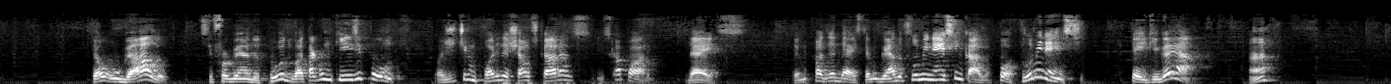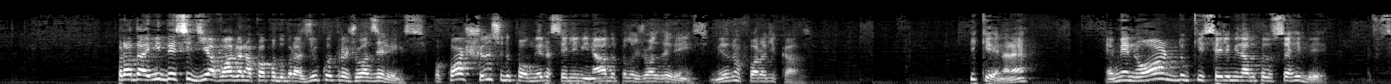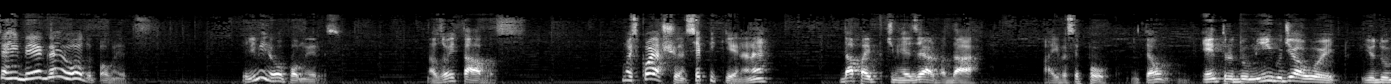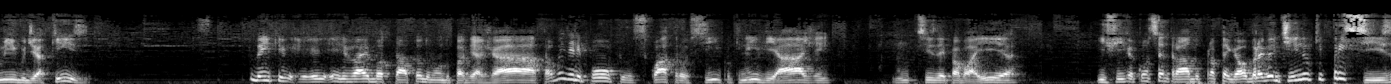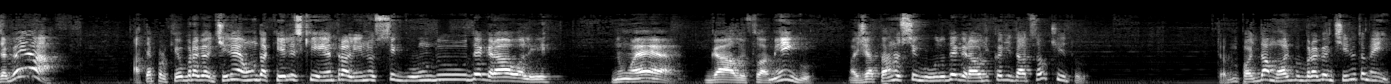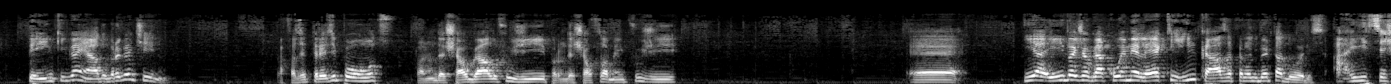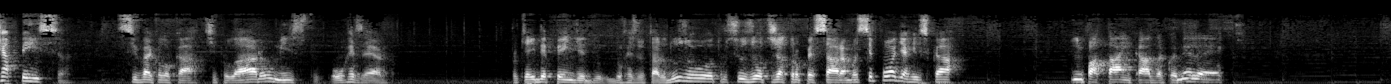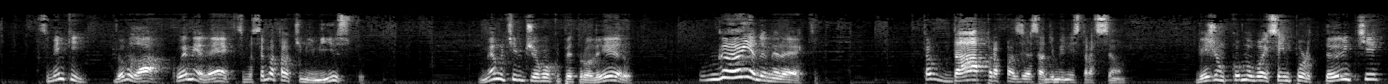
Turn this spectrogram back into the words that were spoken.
Então o Galo, se for ganhando tudo, vai estar tá com 15 pontos. A gente não pode deixar os caras escaparem. 10. Temos que fazer 10. Temos que ganhar do Fluminense em casa. Pô, Fluminense tem que ganhar. Hã? Para daí decidir a vaga na Copa do Brasil contra a Juazeirense. Qual a chance do Palmeiras ser eliminado pela Juazeirense, mesmo fora de casa? pequena, né? É menor do que ser eliminado pelo CRB. O CRB ganhou do Palmeiras. Eliminou o Palmeiras. Nas oitavas. Mas qual é a chance? É pequena, né? Dá para ir pro time reserva? Dá. Aí ser pouco. Então, entre o domingo, dia 8 e o domingo, dia 15, tudo bem que ele vai botar todo mundo para viajar. Talvez ele poupe os 4 ou 5 que nem viagem. Não precisa ir para Bahia e fica concentrado para pegar o Bragantino que precisa ganhar. Até porque o Bragantino é um daqueles que entra ali no segundo degrau ali. Não é Galo e Flamengo, mas já está no segundo degrau de candidatos ao título. Então não pode dar mole para o Bragantino também. Tem que ganhar do Bragantino. Para fazer 13 pontos, para não deixar o Galo fugir, para não deixar o Flamengo fugir. É, e aí vai jogar com o Emelec em casa pela Libertadores. Aí você já pensa se vai colocar titular ou misto, ou reserva. Porque aí depende do, do resultado dos outros. Se os outros já tropeçaram, você pode arriscar empatar em casa com o Emelec. Se bem que, vamos lá, com o Emelec, se você botar o time misto, o mesmo time que jogou com o Petroleiro, ganha do Emelec. Então dá para fazer essa administração. Vejam como vai ser importante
